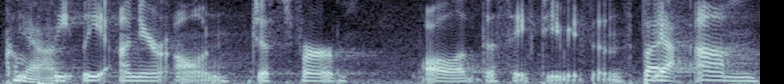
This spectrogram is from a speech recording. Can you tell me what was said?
completely on your own, just for all of the safety reasons. But Yeah. um,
